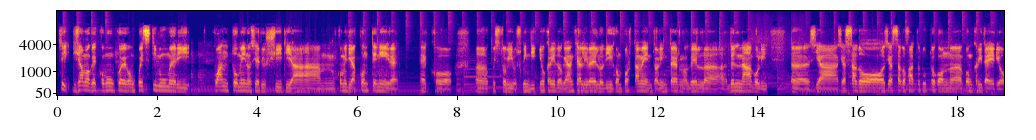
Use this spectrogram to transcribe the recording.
Sì, diciamo che comunque con questi numeri quantomeno si è riusciti a, mm, dire, a contenere ecco, uh, questo virus. Quindi io credo che anche a livello di comportamento all'interno del, del Napoli uh, sia, sia, stato, sia, stato, fatto tutto con, con criterio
